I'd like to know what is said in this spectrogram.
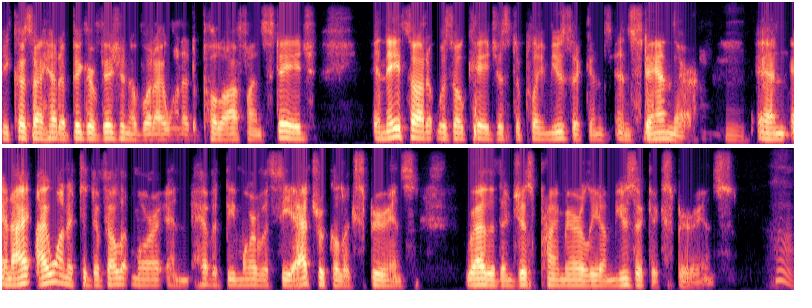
because I had a bigger vision of what I wanted to pull off on stage, and they thought it was okay just to play music and and stand there, Hmm. and and I I wanted to develop more and have it be more of a theatrical experience, rather than just primarily a music experience. Huh.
